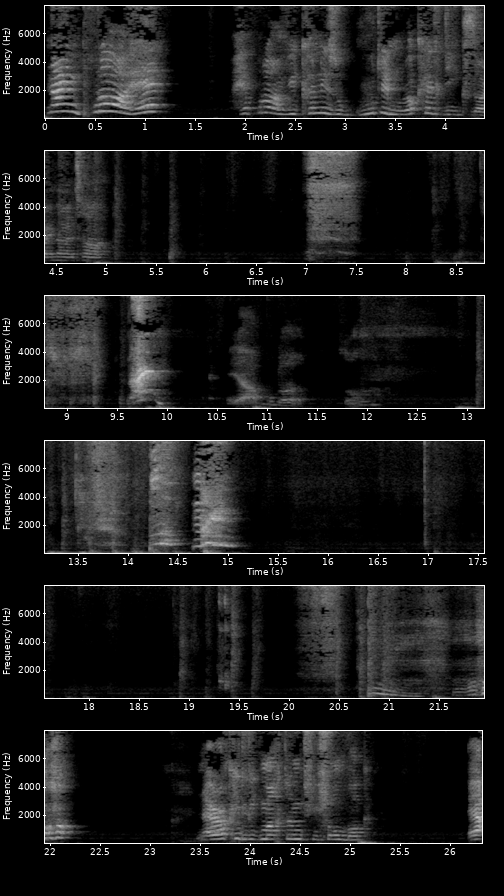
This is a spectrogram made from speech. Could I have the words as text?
Nein, Bruder, hä? Hä, Bruder, wie können die so gut in Rocket League sein, Alter? Nein! Ja, Bruder. So. Rocket League macht irgendwie schon Bock. Ja.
